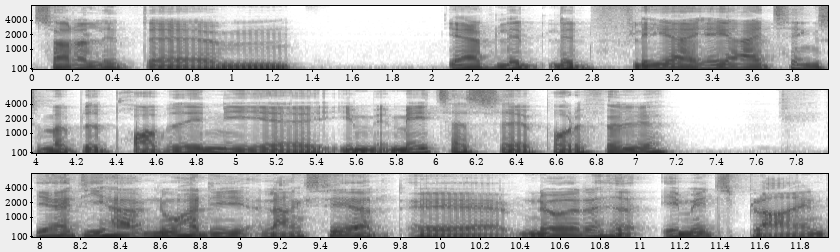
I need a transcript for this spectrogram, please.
Så er der lidt, øh, ja, lidt, lidt flere AI-ting, som er blevet proppet ind i, øh, i Metas øh, portefølje. Ja, de har, nu har de lanceret øh, noget, der hedder Image Blind.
